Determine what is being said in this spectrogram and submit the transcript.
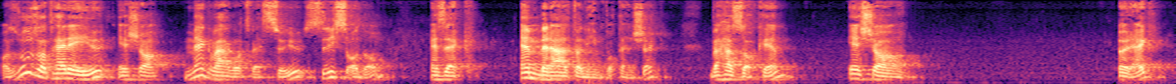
Az úzott heréjű és a megvágott veszőjű, strisz adom, ezek ember általi impotensek, behazaken, és a öreg,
